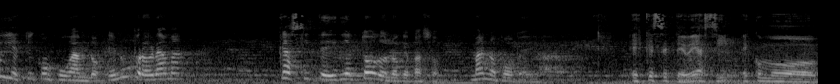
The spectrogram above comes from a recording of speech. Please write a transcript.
hoy estoy conjugando en un programa casi te diría todo lo que pasó. Más no puedo pedir. Es que se te ve así, es como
